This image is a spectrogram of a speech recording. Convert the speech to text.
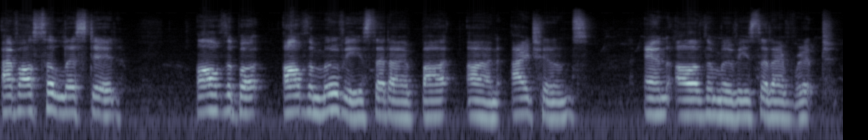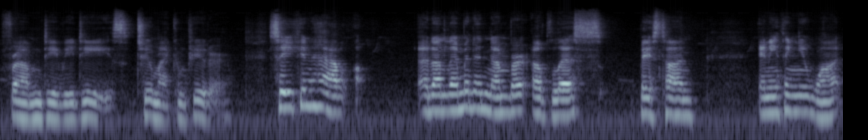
I've also listed all of the book all of the movies that I've bought on iTunes and all of the movies that I've ripped from DVDs to my computer. So you can have an unlimited number of lists based on anything you want,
